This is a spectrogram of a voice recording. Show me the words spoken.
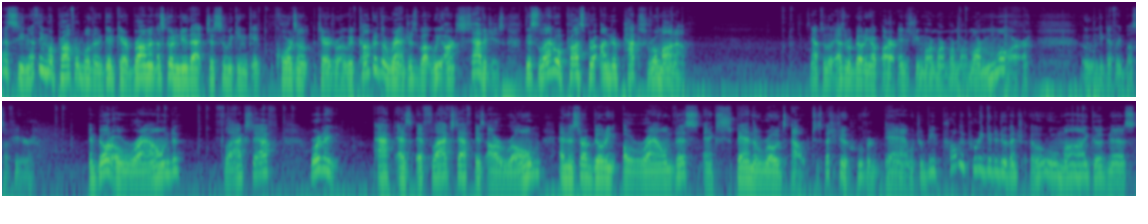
Let's see, nothing more profitable than a good care of Brahmin. Let's go ahead and do that just so we can get cores on the territory. We've conquered the ranchers, but we aren't savages. This land will prosper under Pax Romana. Absolutely, as we're building up our industry more, and more, and more, and more, more, more. Ooh, we could definitely build stuff here and build around Flagstaff, we're going to act as if Flagstaff is our Rome, and then start building around this and expand the roads out, especially to Hoover Dam, which would be probably pretty good to do eventually. Oh my goodness.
